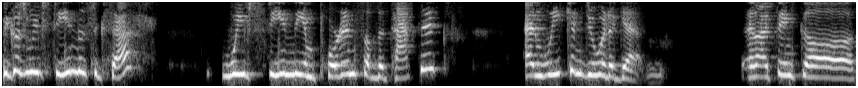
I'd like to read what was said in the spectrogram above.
because we've seen the success, we've seen the importance of the tactics, and we can do it again. And I think uh,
